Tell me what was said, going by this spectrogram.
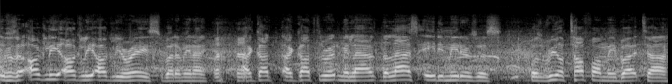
it was an ugly, ugly, ugly race. But I mean, I, I got I got through it. I mean, last, the last 80 meters was was real tough on me. But uh,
